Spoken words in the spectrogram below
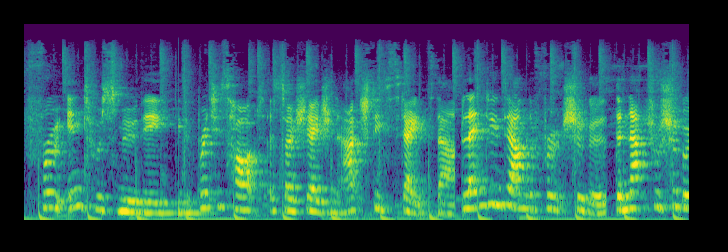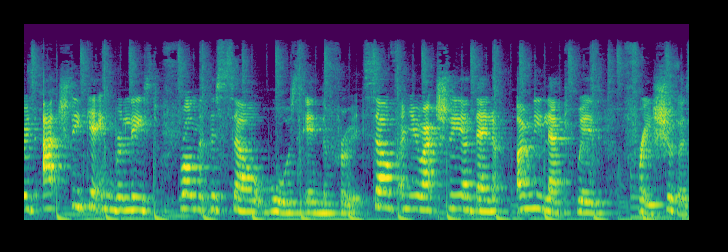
fruit into a smoothie, the British Heart Association actually states that blending down the fruit sugars, the natural sugar is actually getting released from the cell walls in the fruit itself and you actually are then only left with free sugars.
